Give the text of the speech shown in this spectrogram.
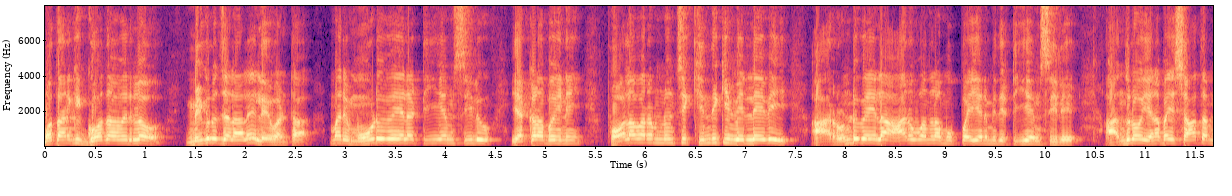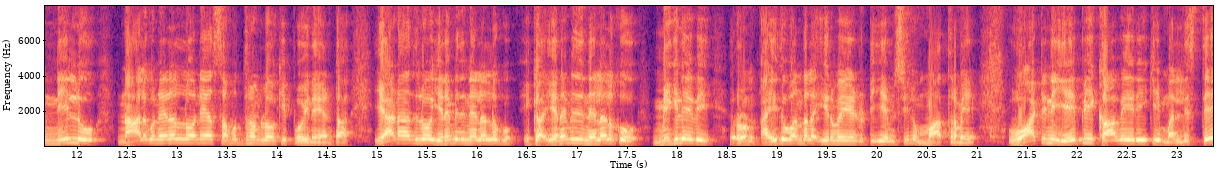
మొత్తానికి గోదావరిలో మిగులు జలాలే లేవంట. మరి మూడు వేల టీఎంసీలు ఎక్కడ పోయినాయి? పోలవరం నుంచి కిందికి వెళ్ళేవి ఆ రెండు వేల ఆరు వందల ముప్పై ఎనిమిది టీఎంసీలే. అందులో ఎనభై శాతం నీళ్ళు నాలుగు నెలల్లోనే సముద్రంలోకి పోయినాయంట. ఏడాదిలో ఎనిమిది నెలలకు ఇక ఎనిమిది నెలలకు మిగిలేవి రెండు ఐదు వందల ఇరవై ఏడు టీఎంసీలు మాత్రమే. వాటిని ఏపీ కావేరీకి మళ్ళిస్తే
